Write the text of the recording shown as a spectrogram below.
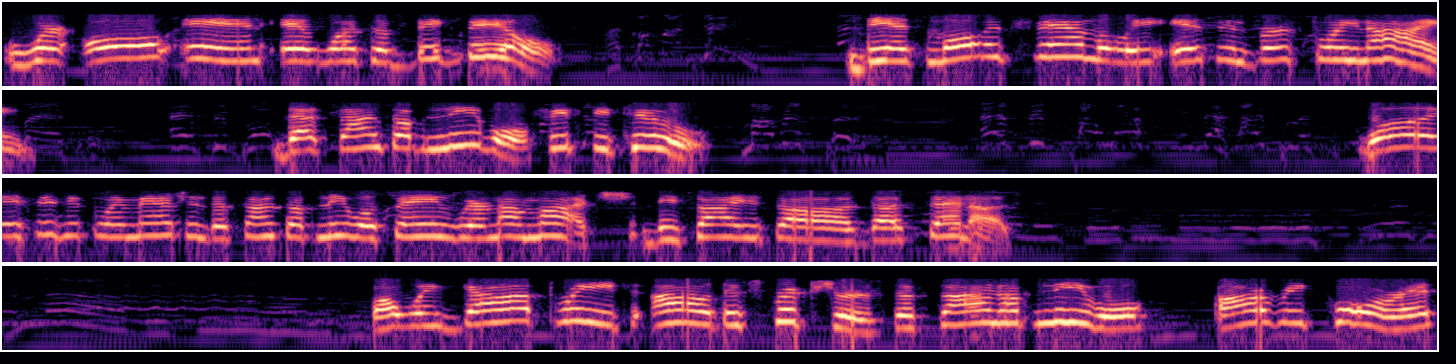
were all in, it was a big deal. The smallest family is in verse 29. The sons of Nebo, 52. Well, it's easy to imagine the sons of Nebo saying we're not much besides uh, the Senaahs. But when God breathed out the scriptures, the sons of Nebo are recorded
